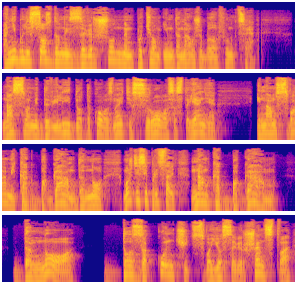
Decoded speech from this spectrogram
Они были созданы завершенным путем, им дана уже была функция. Нас с вами довели до такого, знаете, сырого состояния, и нам с вами, как богам, дано, можете себе представить, нам, как богам, дано дозакончить свое совершенство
